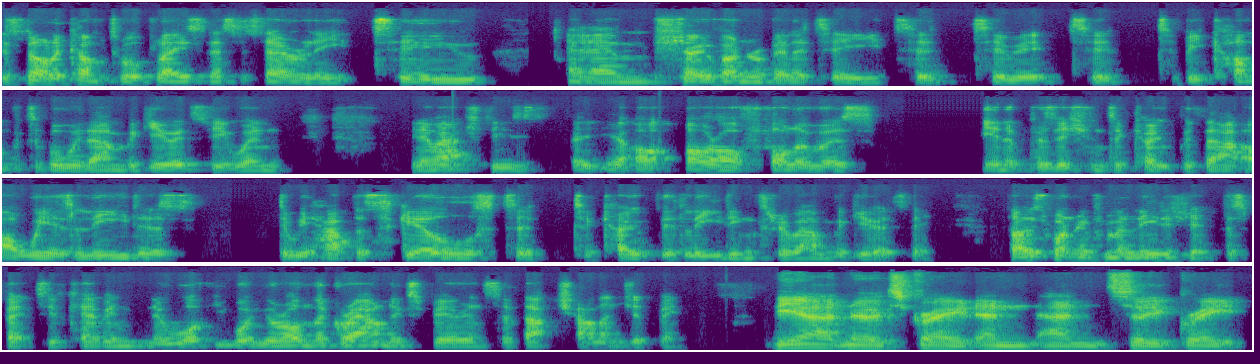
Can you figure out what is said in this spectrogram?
It's not a comfortable place necessarily to um, show vulnerability, to to to to be comfortable with ambiguity when you know actually is, uh, are, are our followers in a position to cope with that? Are we as leaders do we have the skills to to cope with leading through ambiguity? So I was wondering from a leadership perspective, Kevin, you know, what what your on the ground experience of that challenge has been. Yeah, no, it's great, and and so great,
